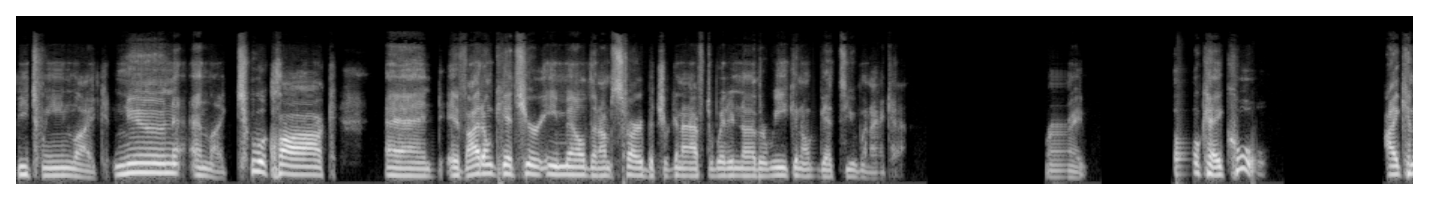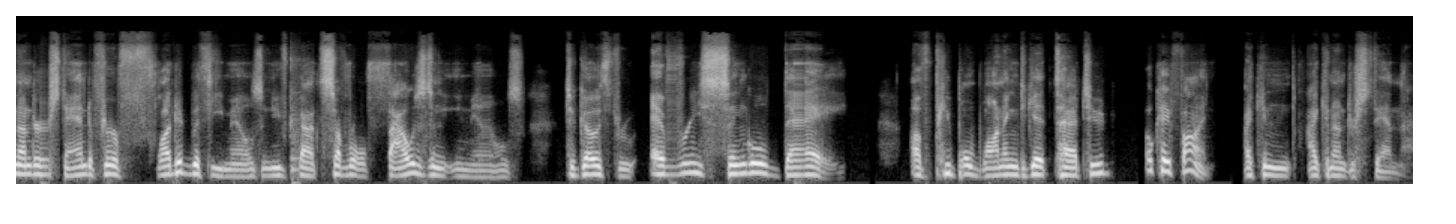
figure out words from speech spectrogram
between like noon and like two o'clock and if I don't get your email, then I'm sorry, but you're going to have to wait another week and I'll get to you when I can. Right. Okay, cool. I can understand if you're flooded with emails and you've got several thousand emails to go through every single day of people wanting to get tattooed. Okay, fine. I can I can understand that.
